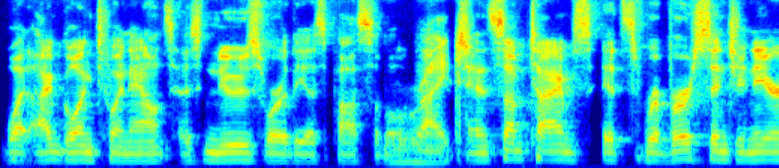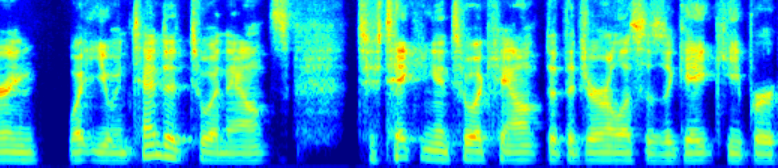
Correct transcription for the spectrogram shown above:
what I'm going to announce as newsworthy as possible? Right. And sometimes it's reverse engineering what you intended to announce to taking into account that the journalist is a gatekeeper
